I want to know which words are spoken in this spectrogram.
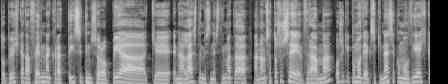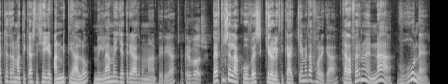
το οποίο έχει καταφέρει να κρατήσει την ισορροπία και εναλλάσσεται με συναισθήματα ανάμεσα τόσο σε δράμα όσο και κομμωδία. Ξεκινάει σε κομμωδία, έχει κάποια δραματικά στοιχεία. Γιατί, αν μη τι άλλο, μιλάμε για τρία άτομα με αναπηρία. Ακριβώς. Πέφτουν σε λακκούβες, κυριολεκτικά και μεταφορικά. Καταφέρουν να βγούνε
